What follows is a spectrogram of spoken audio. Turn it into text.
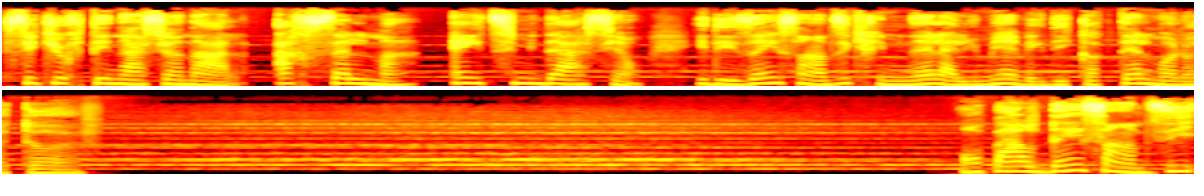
Sécurité nationale, harcèlement, intimidation et des incendies criminels allumés avec des cocktails Molotov. On parle d'incendies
